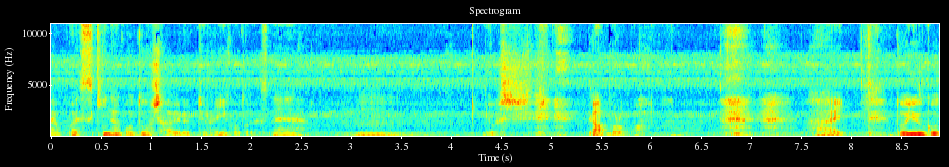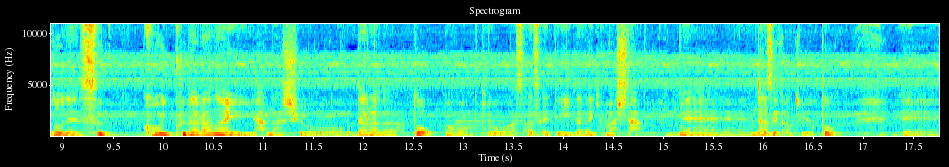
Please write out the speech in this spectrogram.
やっぱり好きなことをしゃべるっていうのはいいことですね。うん。よし。頑張ろう。はい。ということですっごいくだらない話をダラダラと今日はさせていただきました、えー、なぜかというと、え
